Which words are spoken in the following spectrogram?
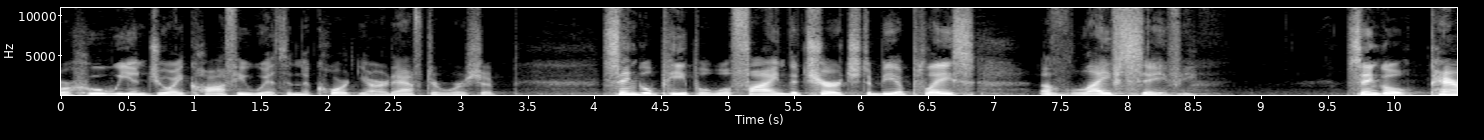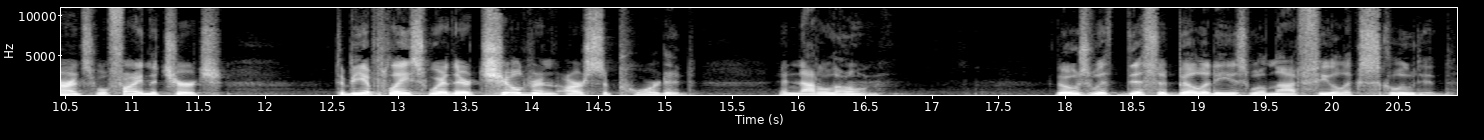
or who we enjoy coffee with in the courtyard after worship. Single people will find the church to be a place of life saving. Single parents will find the church to be a place where their children are supported and not alone. Those with disabilities will not feel excluded,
